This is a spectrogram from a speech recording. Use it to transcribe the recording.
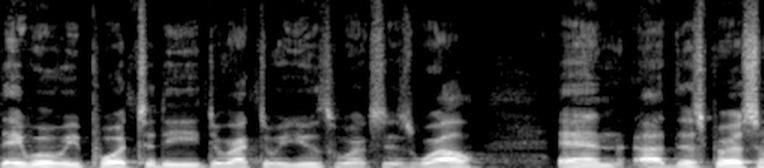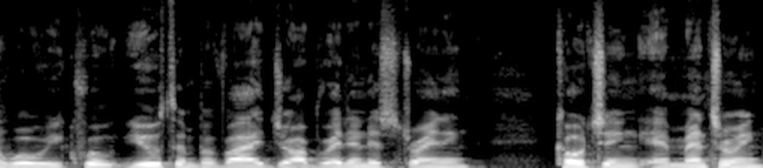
They will report to the director of youth works as well. And uh, this person will recruit youth and provide job readiness training, coaching, and mentoring.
